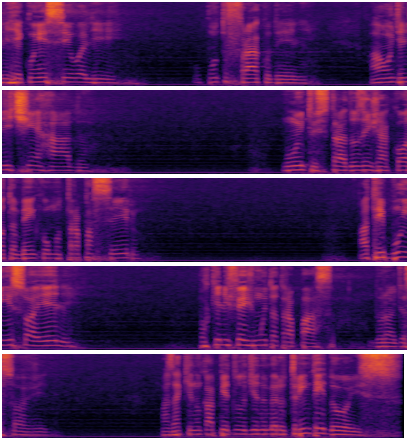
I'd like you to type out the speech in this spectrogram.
ele reconheceu ali o ponto fraco dele, aonde ele tinha errado. Muitos traduzem Jacó também como trapaceiro. Atribuem isso a ele, porque ele fez muita trapaça durante a sua vida. Mas aqui no capítulo de número 32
